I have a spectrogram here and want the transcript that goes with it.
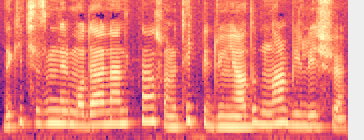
kağıtlardaki çizimleri modellendikten sonra tek bir dünyada bunlar birleşiyor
